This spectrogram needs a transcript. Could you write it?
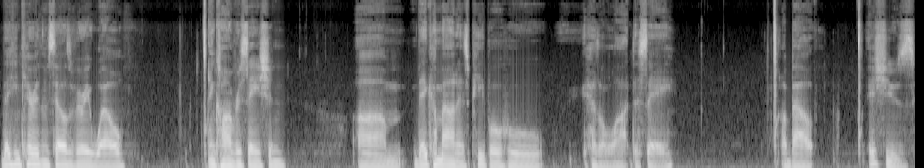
They can carry themselves very well in conversation. Um, they come out as people who has a lot to say about issues,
